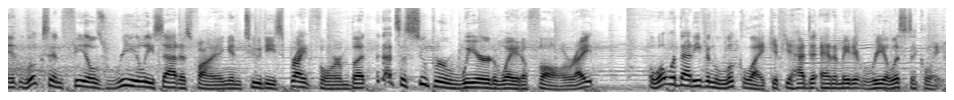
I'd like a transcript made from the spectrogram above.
It looks and feels really satisfying in 2D sprite form, but that's a super weird way to fall, right? What would that even look like if you had to animate it realistically?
